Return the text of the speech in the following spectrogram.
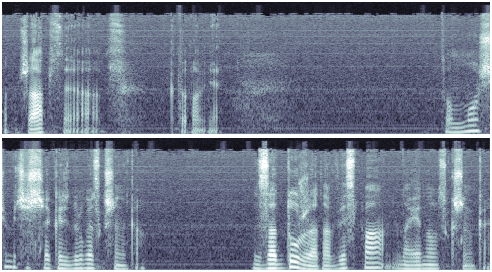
Są czapsy, a To musi być jeszcze jakaś druga skrzynka. Za duża ta wyspa na jedną skrzynkę.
